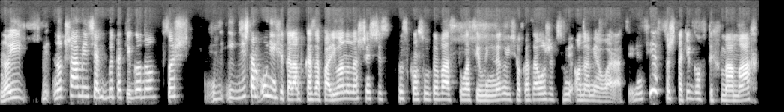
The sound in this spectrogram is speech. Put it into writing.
No i no, trzeba mieć jakby takiego, no coś, i gdzieś tam u niej się ta lampka zapaliła, no na szczęście skonsultowała sytuację u innego i się okazało, że w sumie ona miała rację. Więc jest coś takiego w tych mamach,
